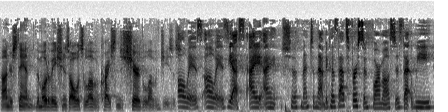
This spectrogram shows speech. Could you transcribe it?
I understand the motivation is always the love of Christ and to share the love of Jesus. always, always, yes. I, I should have mentioned that because that's first and foremost is that we,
